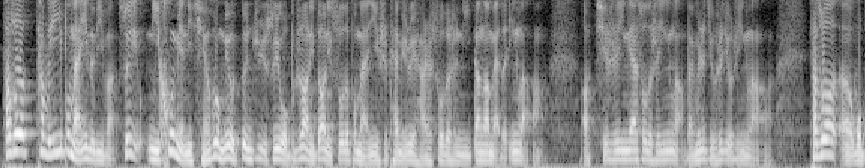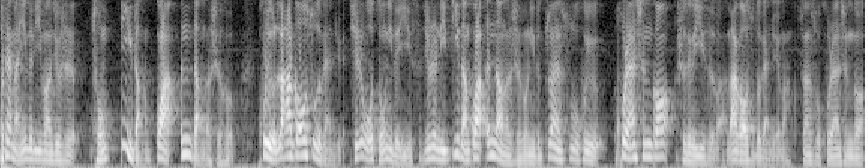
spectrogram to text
他说他唯一不满意的地方，所以你后面你前后没有顿句，所以我不知道你到底说的不满意是凯美瑞还是说的是你刚刚买的英朗啊？哦，其实应该说的是英朗，百分之九十九是英朗啊。他说，呃，我不太满意的地方就是从 D 档挂 N 档的时候会有拉高速的感觉。其实我懂你的意思，就是你 D 档挂 N 档的时候，你的转速会忽然升高，是这个意思吧？拉高速的感觉嘛，转速忽然升高。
